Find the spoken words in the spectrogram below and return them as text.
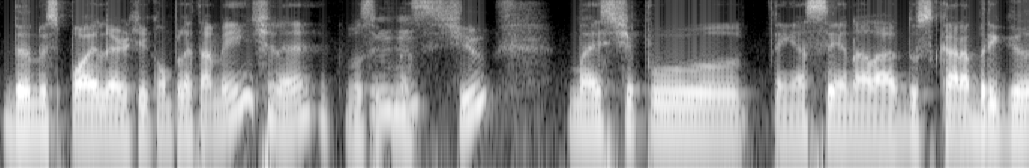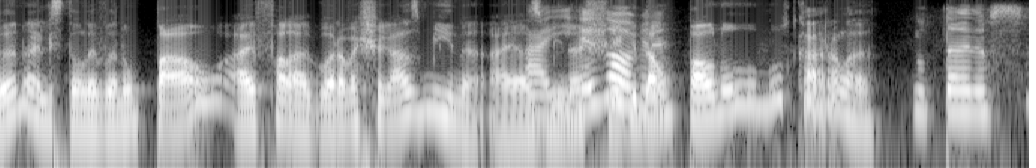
Dando spoiler aqui completamente, né? Que você que não Uhum. assistiu. Mas, tipo, tem a cena lá dos caras brigando, eles estão levando um pau, aí fala, agora vai chegar as minas. Aí as minas chegam e dão né? um pau no, no cara lá. No Thanos.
